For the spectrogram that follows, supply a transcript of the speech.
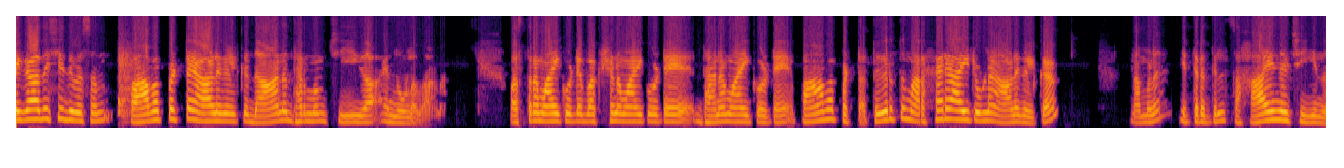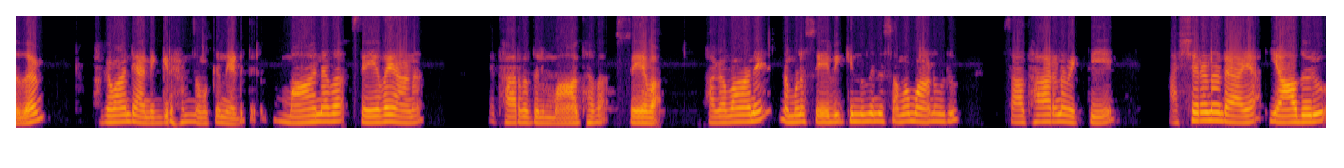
ഏകാദശി ദിവസം പാവപ്പെട്ട ആളുകൾക്ക് ദാനധർമ്മം ചെയ്യുക എന്നുള്ളതാണ്. വസ്ത്രമായിക്കോട്ടെ ഭക്ഷണമായിക്കോട്ടെ ധനമായിക്കോട്ടെ പാവപ്പെട്ട തീർത്തും അർഹരായിട്ടുള്ള ആളുകൾക്ക് നമ്മൾ ഇത്തരത്തിൽ സഹായങ്ങൾ ചെയ്യുന്നത് ഭഗവാന്റെ അനുഗ്രഹം നമുക്ക് നേടിത്തരും. മാനവ സേവയാണ് യഥാർത്ഥത്തിൽ മാധവ സേവ. ഭഗവാനെ നമ്മൾ സേവിക്കുന്നതിന് സമമാണ് ഒരു സാധാരണ വ്യക്തിയെ അശരണരായ യാതൊരു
